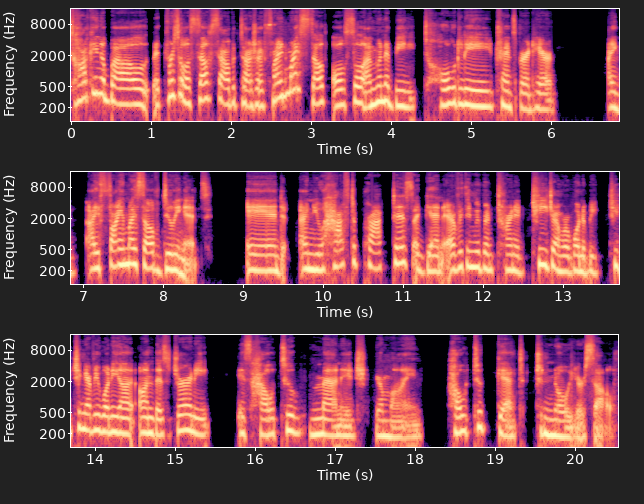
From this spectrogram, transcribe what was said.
talking about, first of all, self sabotage. I find myself also, I'm going to be totally transparent here. I, I find myself doing it and and you have to practice again everything we've been trying to teach and we're going to be teaching everybody on, on this journey is how to manage your mind how to get to know yourself.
